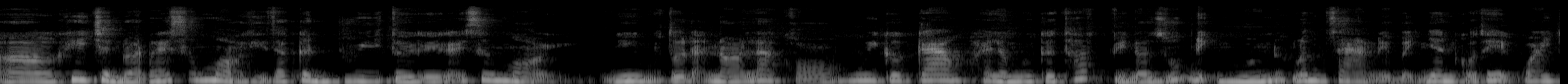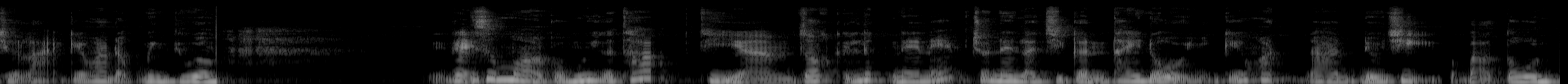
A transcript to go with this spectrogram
Uh, khi chẩn đoán gãy xương mỏi thì ta cần chú ý tới cái gãy xương mỏi như tôi đã nói là có nguy cơ cao hay là nguy cơ thấp vì nó giúp định hướng được lâm sàng để bệnh nhân có thể quay trở lại cái hoạt động bình thường. Gãy xương mỏi có nguy cơ thấp thì uh, do cái lực nén ép cho nên là chỉ cần thay đổi những cái hoạt uh, điều trị và bảo tồn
